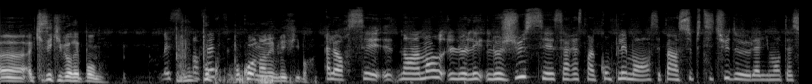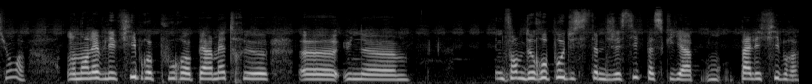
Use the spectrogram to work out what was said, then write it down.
Euh, à qui c'est qui veut répondre Mais c'est- en Pour- fait, Pourquoi on enlève les fibres alors c'est normalement le, le jus, c'est ça reste un complément, hein, c'est pas un substitut de l'alimentation. On enlève les fibres pour euh, permettre euh, une une forme de repos du système digestif parce qu'il n'y a pas les fibres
